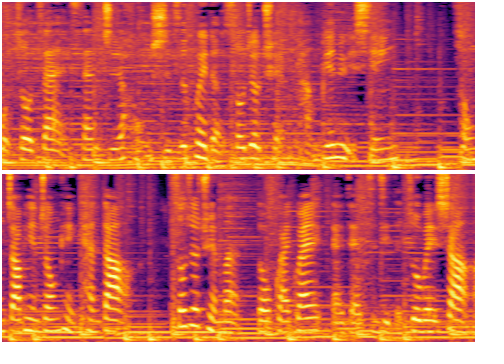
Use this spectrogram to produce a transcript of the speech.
我坐在三只红十字会的搜救犬旁边旅行。从照片中可以看到，搜救犬们都乖乖待在自己的座位上，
